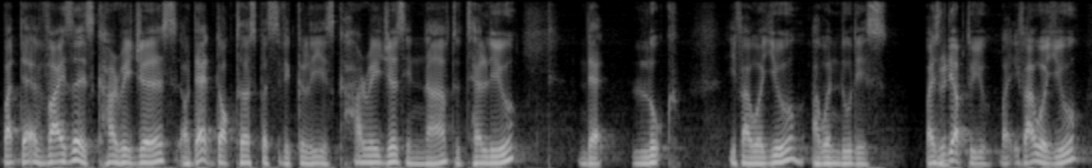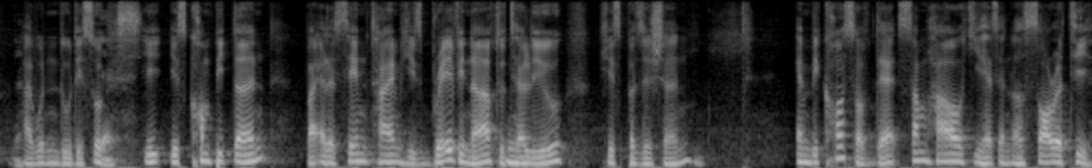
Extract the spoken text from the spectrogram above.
But the advisor is courageous, or that doctor specifically is courageous enough to tell you that, look, if I were you, I wouldn't do this. But it's really up to you. But if I were you, I wouldn't do this. So Yes. he is competent, but at the same time, he's brave enough to mm. tell you his position. And because of that, somehow he has an authority.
